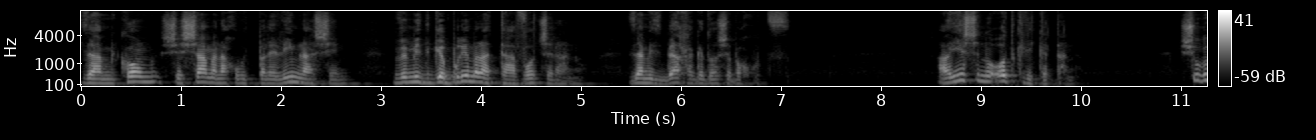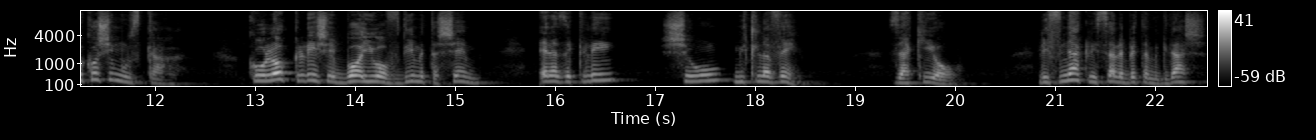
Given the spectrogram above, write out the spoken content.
זה המקום ששם אנחנו מתפללים להשם ומתגברים על התאוות שלנו. זה המזבח הגדול שבחוץ. אבל יש לנו עוד כלי קטן, שהוא בקושי מוזכר, כי הוא לא כלי שבו היו עובדים את השם, אלא זה כלי שהוא מתלווה. זה הכיור. לפני הכניסה לבית המקדש,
